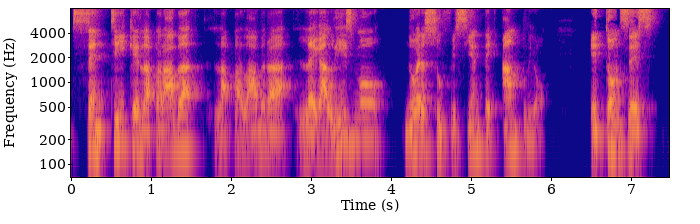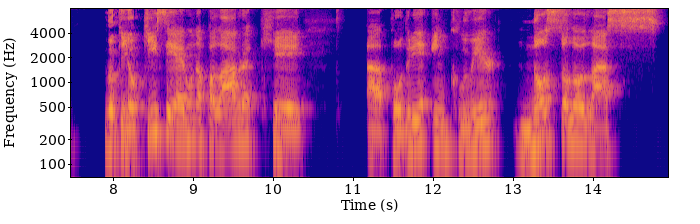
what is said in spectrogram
sentí que la palabra, la palabra legalismo no era suficiente amplio. Entonces, lo que yo quise era una palabra que ah, podría incluir no solo las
